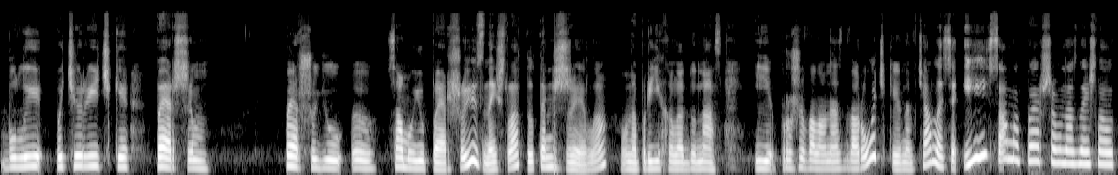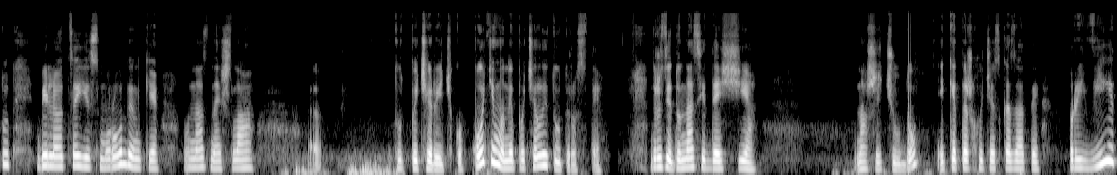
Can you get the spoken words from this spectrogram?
були печерички першим, першою, е, самою першою знайшла тут Анжела. Вона приїхала до нас і проживала у нас два рочки, навчалася. І саме перша вона знайшла отут біля цієї смородинки, вона знайшла е, тут печеричку. Потім вони почали тут рости. Друзі, до нас іде ще наше чудо, яке теж хоче сказати привіт.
